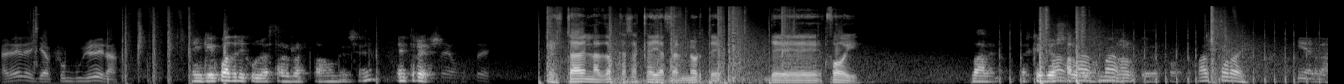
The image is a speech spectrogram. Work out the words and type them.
Allez les gars, faut bouger là. ¿En qué cuadrícula está el respawn ese? E3. Está en las dos casas que hay hacia el norte de Foy. Vale, es que yo Más, salgo más, norte de. Más por ahí. Mierda,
